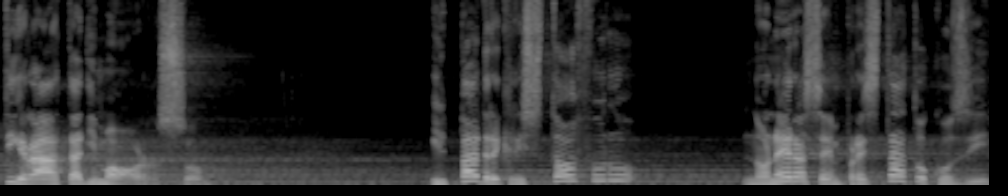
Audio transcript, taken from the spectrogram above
tirata di morso il padre Cristoforo non era sempre stato così,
